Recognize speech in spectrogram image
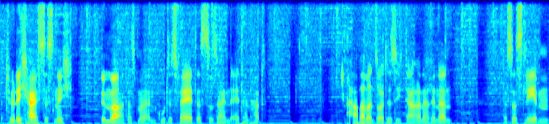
Natürlich heißt es nicht immer, dass man ein gutes Verhältnis zu seinen Eltern hat. Aber man sollte sich daran erinnern, dass das Leben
